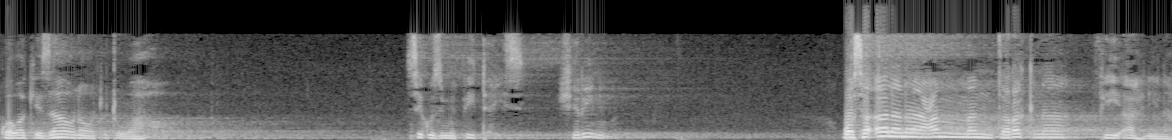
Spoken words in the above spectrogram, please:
kwa wake zao na watoto wao. Siku zimepita hizi 20 wasaalana amman tarakna fi ahlina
